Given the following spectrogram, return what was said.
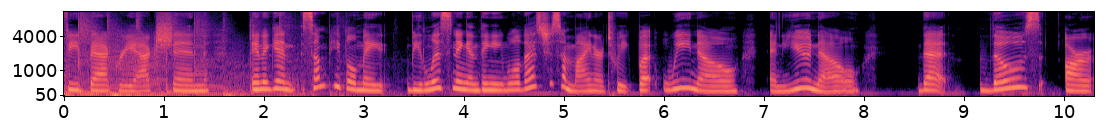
feedback, reaction. And again, some people may be listening and thinking, well, that's just a minor tweak. But we know, and you know, that those are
